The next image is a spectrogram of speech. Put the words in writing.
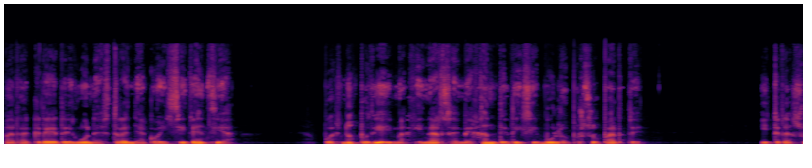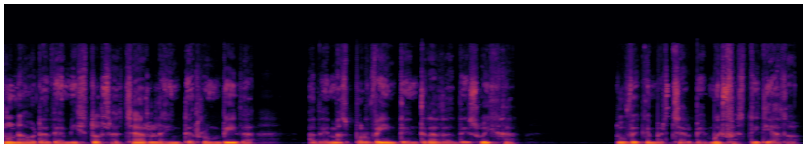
para creer en una extraña coincidencia pues no podía imaginar semejante disimulo por su parte. Y tras una hora de amistosa charla interrumpida, además por veinte entradas de su hija, tuve que marcharme muy fastidiado.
